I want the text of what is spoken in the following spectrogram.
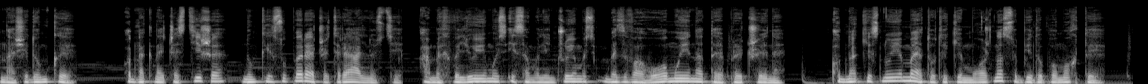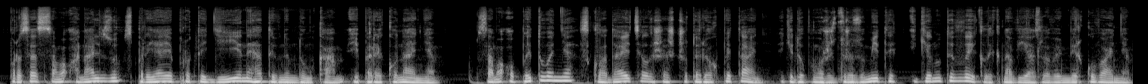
наші думки. Однак найчастіше думки суперечать реальності, а ми хвилюємось і самолінчуємось без вагомої на те причини. Однак існує метод, яким можна собі допомогти. Процес самоаналізу сприяє протидії негативним думкам і переконанням. Самоопитування складається лише з чотирьох питань, які допоможуть зрозуміти і кинути виклик нав'язливим міркуванням.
